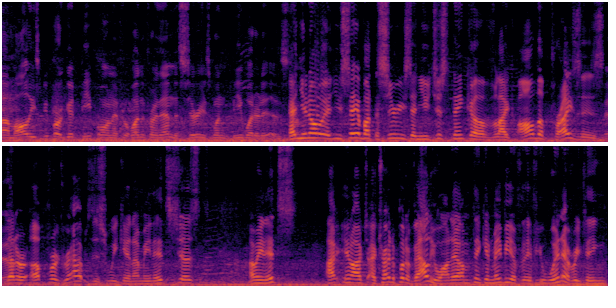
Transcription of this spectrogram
um, all these people are good people, and if it wasn't for them, the series wouldn't be what it is. And you know, you say about the series, and you just think of like all the prizes Yeah. that are up for grabs this weekend. I mean, it's just, I mean, it's, I you know, I, I try to put a value on it. I'm thinking maybe if, if you win everything,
